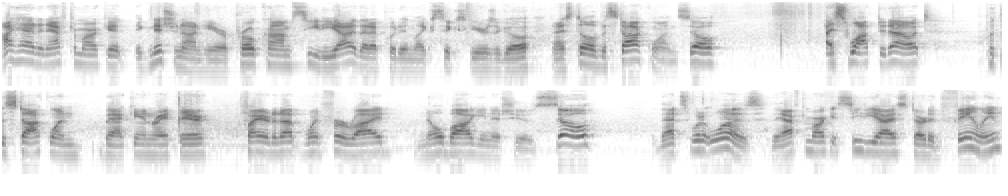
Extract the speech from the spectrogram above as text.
I had an aftermarket ignition on here, a Procom CDI that I put in like six years ago, and I still have the stock one. So I swapped it out, put the stock one back in right there, fired it up, went for a ride, no bogging issues. So that's what it was. The aftermarket CDI started failing.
